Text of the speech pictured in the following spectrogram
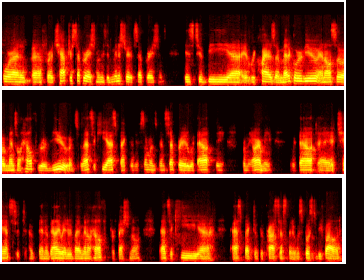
for, an, uh, for a chapter separation, one of these administrative separations, is to be, uh, it requires a medical review and also a mental health review. And so that's a key aspect that if someone's been separated without the, from the Army, without a chance to have been evaluated by a mental health professional, that's a key uh, aspect of the process that it was supposed to be followed.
